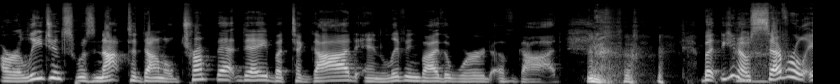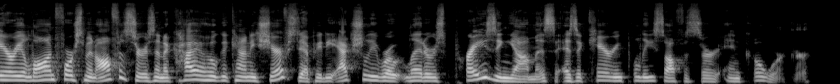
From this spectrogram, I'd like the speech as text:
Our allegiance was not to Donald Trump that day, but to God and living by the word of God. but, you know, several area law enforcement officers and a Cuyahoga County Sheriff's deputy actually wrote letters praising Yamas as a caring police officer and coworker.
